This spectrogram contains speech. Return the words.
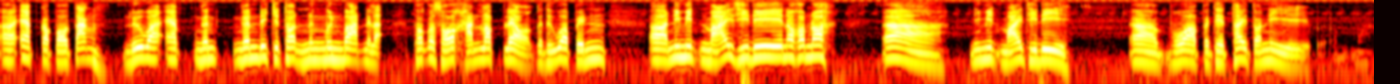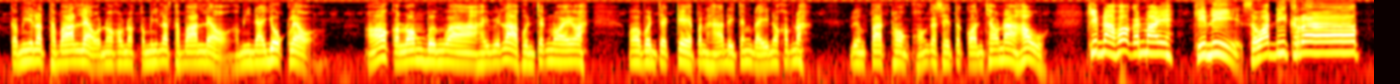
อแอปกระเป๋าตังค์หรือว่าแอปเงินเงินดิจิทัลหนึ่งหมื่นบาทนี่แหละทกสขันรับแล้วก็ถือว่าเป็นนิมิตหมายที่ดีนะครับเนาะนิมิตหมายที่ดีเพราะว่าประเทศไทยตอนนี้ก็มีรัฐบาลแล้วนะครับเนาะก็มีรัฐบาลแล้วก็มีนายกแล้วอ๋อก็ลองเบิ่งว่าให้เวลาเพิ่นจักหน่อยว่าว่าเพิ่นจะแก้ปัญหาได้จังใดเนาะครับเนาะเรื่องปากท้องของเกษตรกรชาวนาเฮา คลิปหน้าพ่อกันใหม่ คลิปนี้ สวัสดีครับ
